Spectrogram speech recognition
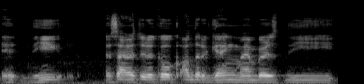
eh, die, er zijn natuurlijk ook andere gangmembers die,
